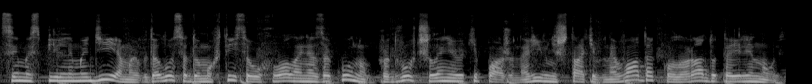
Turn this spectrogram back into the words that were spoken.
Цими спільними діями вдалося домогтися ухвалення закону про двох членів екіпажу на рівні штатів Невада, Колорадо та Іллінойс.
